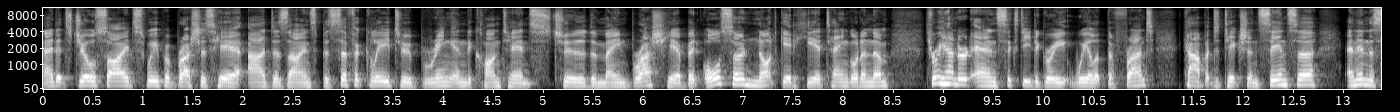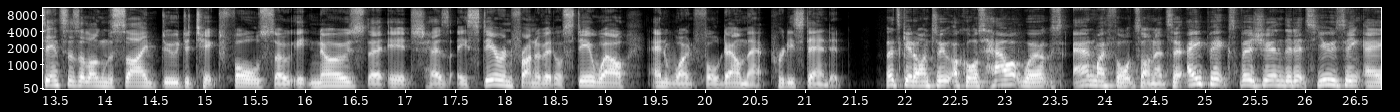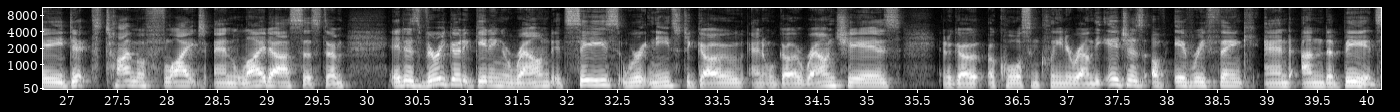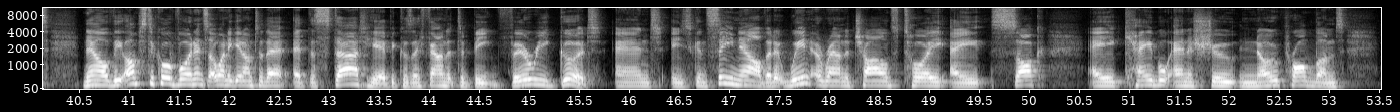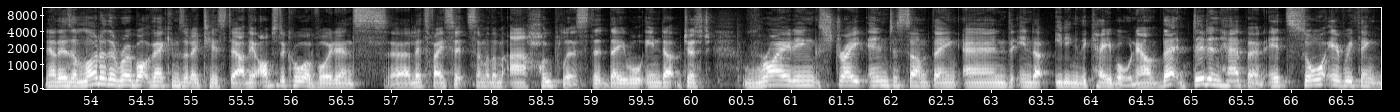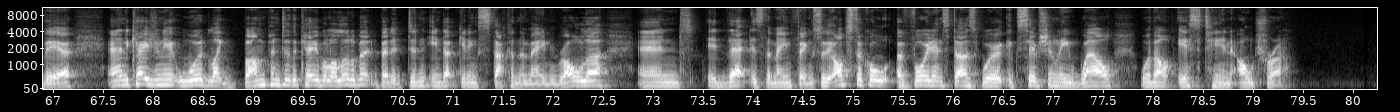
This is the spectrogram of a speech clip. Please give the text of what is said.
And its dual side sweeper brushes here are designed specifically to bring in the contents to the main brush here, but also not get hair tangled in them. 360 degree wheel at the front, carpet detection sensor, and then the sensors along the side do detect falls, so it knows that it has a stair in front of it or stairwell and won't fall down that. Pretty standard. Let's get on to, of course, how it works and my thoughts on it. So Apex Vision, that it's using a depth time of flight and LiDAR system. It is very good at getting around. It sees where it needs to go and it will go around chairs. It'll go, of course, and clean around the edges of everything and under beds. Now, the obstacle avoidance, I want to get onto that at the start here because I found it to be very good. And as you can see now that it went around a child's toy, a sock, a cable and a shoe, no problems. Now there's a lot of the robot vacuums that I test out, their obstacle avoidance, uh, let's face it, some of them are hopeless, that they will end up just riding straight into something and end up eating the cable. Now that didn't happen. It saw everything there and occasionally it would like bump into the cable a little bit, but it didn't end up getting stuck in the main roller and it, that is the main thing. So the obstacle avoidance does work exceptionally well with our S10 Ultra.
